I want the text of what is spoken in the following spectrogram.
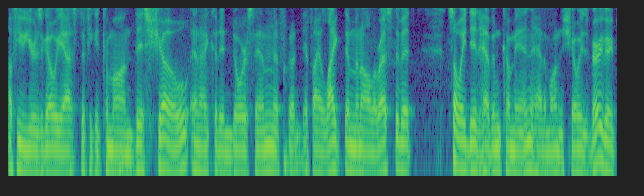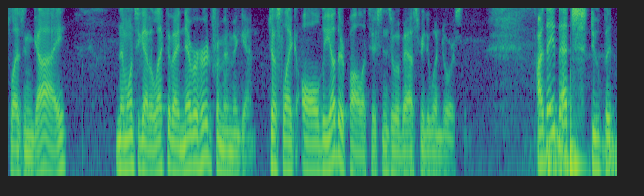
a few years ago. He asked if he could come on this show, and I could endorse him if if I liked him and all the rest of it. So I did have him come in, had him on the show. He's a very very pleasant guy. And then once he got elected, I never heard from him again. Just like all the other politicians who have asked me to endorse them. Are they that stupid?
